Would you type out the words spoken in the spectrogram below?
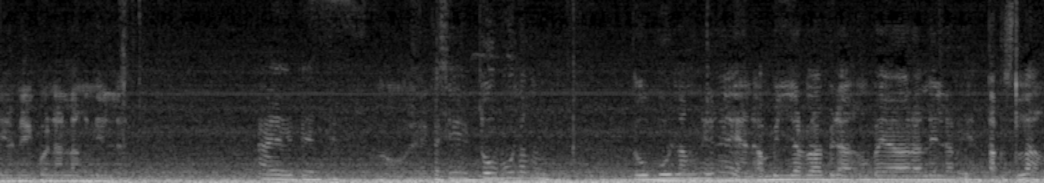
Yan ko na lang nila. Ayaw ibenta Oo, eh, kasi tubo lang. Tubo lang nila yan. Amilyar labi na ang bayaran nila rin. Tax lang.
